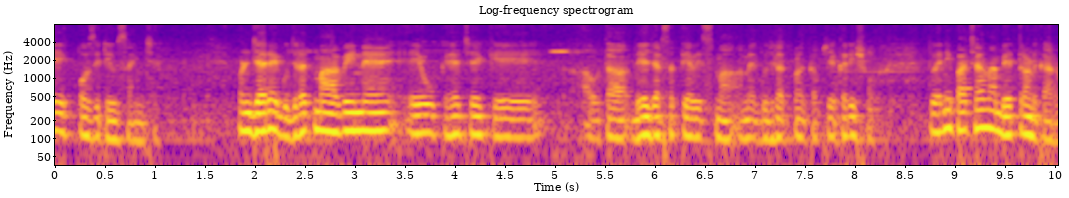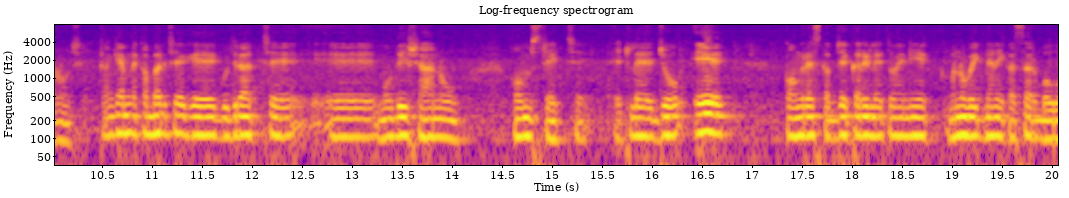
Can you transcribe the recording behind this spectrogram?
એ એક પોઝિટિવ સાઇન છે. પણ જ્યારે ગુજરાતમાં આવીને એવું કહે છે કે આવતા બે હજાર સત્યાવીસમાં અમે ગુજરાત પણ કબજે કરીશું, તો એની પાછળના બે ત્રણ કારણો છે. કારણ કે એમને ખબર છે કે ગુજરાત છે એ મોદી શાહનું હોમ સ્ટેટ છે. એટલે જો એ કોંગ્રેસ કબજે કરી લે તો એની એક મનોવૈજ્ઞાનિક અસર બહુ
